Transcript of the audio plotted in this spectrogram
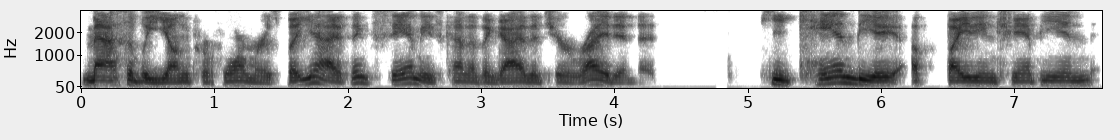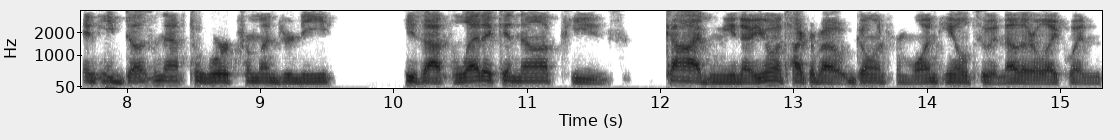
massively young performers. But yeah, I think Sammy's kind of the guy that you're right in that he can be a, fighting champion and he doesn't have to work from underneath. He's athletic enough. He's God, and you know, you want to talk about going from one heel to another. Like when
